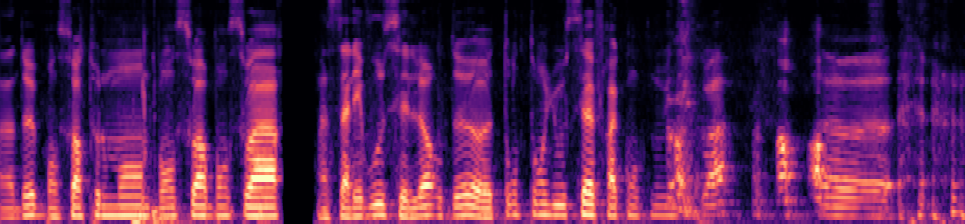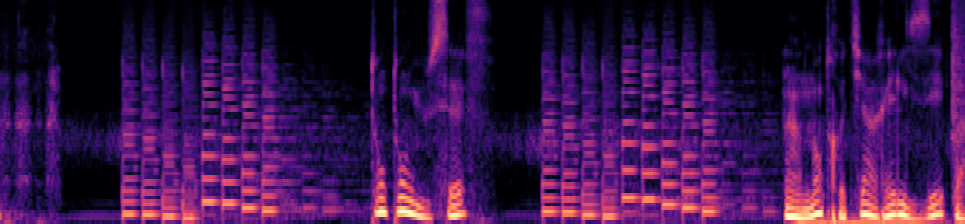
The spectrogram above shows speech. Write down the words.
Un, deux, bonsoir tout le monde, bonsoir, bonsoir. Installez-vous, c'est l'heure de euh, Tonton Youssef, raconte-nous une histoire. Euh, Tonton Youssef. Un entretien réalisé par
